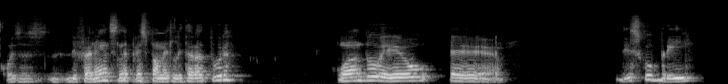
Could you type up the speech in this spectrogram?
coisas diferentes, né? Principalmente literatura, quando eu é, descobri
